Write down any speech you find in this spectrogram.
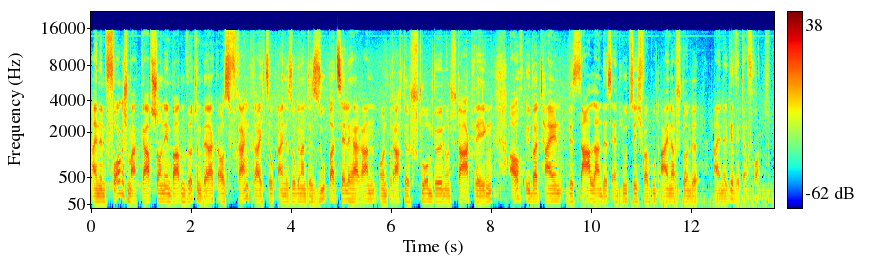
Einen Vorgeschmack gab es schon in Baden-Württemberg. Aus Frankreich zog eine sogenannte Superzelle heran und brachte Sturmböen und Starkregen. Auch über Teilen des Saarlandes entlud sich vor gut einer Stunde eine Gewitterfront.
